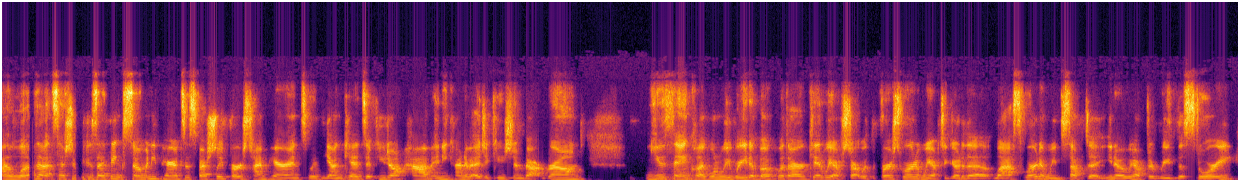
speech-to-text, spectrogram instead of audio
I love that session because I think so many parents, especially first time parents with young kids, if you don't have any kind of education background, you think like when we read a book with our kid, we have to start with the first word and we have to go to the last word and we just have to, you know, we have to read the story.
